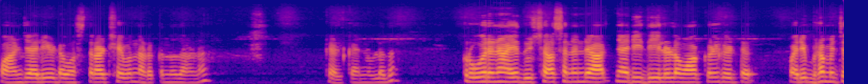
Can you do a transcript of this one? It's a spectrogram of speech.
പാഞ്ചാലിയുടെ വസ്ത്രാക്ഷേപം നടക്കുന്നതാണ് കേൾക്കാനുള്ളത്. ക്രൂരനായ ദുശാസനന്റെ ആജ്ഞാരീതിയിലുള്ള വാക്കുകൾ കേട്ട് പരിഭ്രമിച്ച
